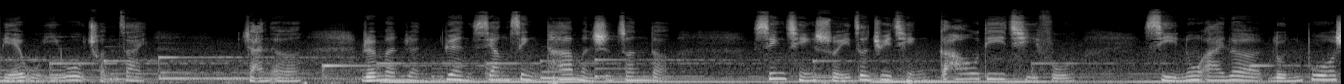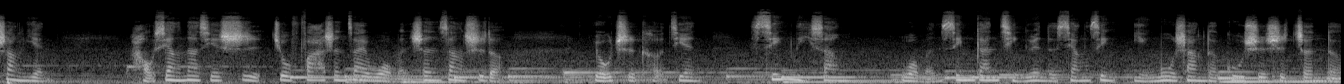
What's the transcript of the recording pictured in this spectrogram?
别无一物存在，然而，人们仍愿相信他们是真的。心情随着剧情高低起伏，喜怒哀乐轮播上演，好像那些事就发生在我们身上似的。由此可见，心理上我们心甘情愿地相信荧幕上的故事是真的。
